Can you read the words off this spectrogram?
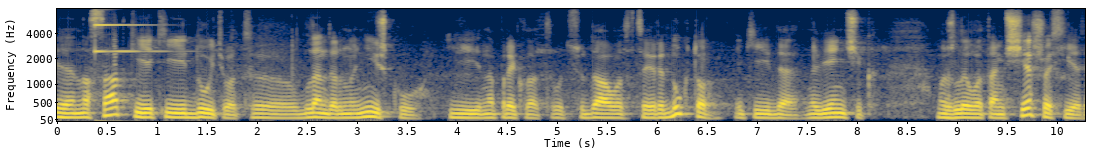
е, насадки, які йдуть от, е, в блендерну ніжку і, наприклад, от сюди, от в цей редуктор, який йде на вінчик, можливо, там ще щось є,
